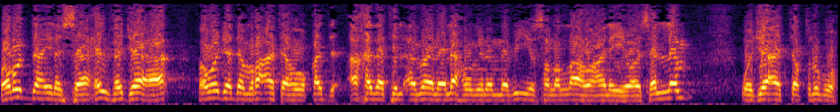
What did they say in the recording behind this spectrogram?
فرد إلى الساحل فجاء فوجد امرأته قد أخذت الأمان له من النبي صلى الله عليه وسلم وجاءت تطلبه.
